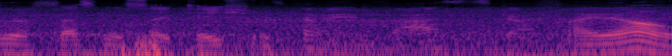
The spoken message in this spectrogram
is a Cessna Citation. It's coming in fast, this guy. I know.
